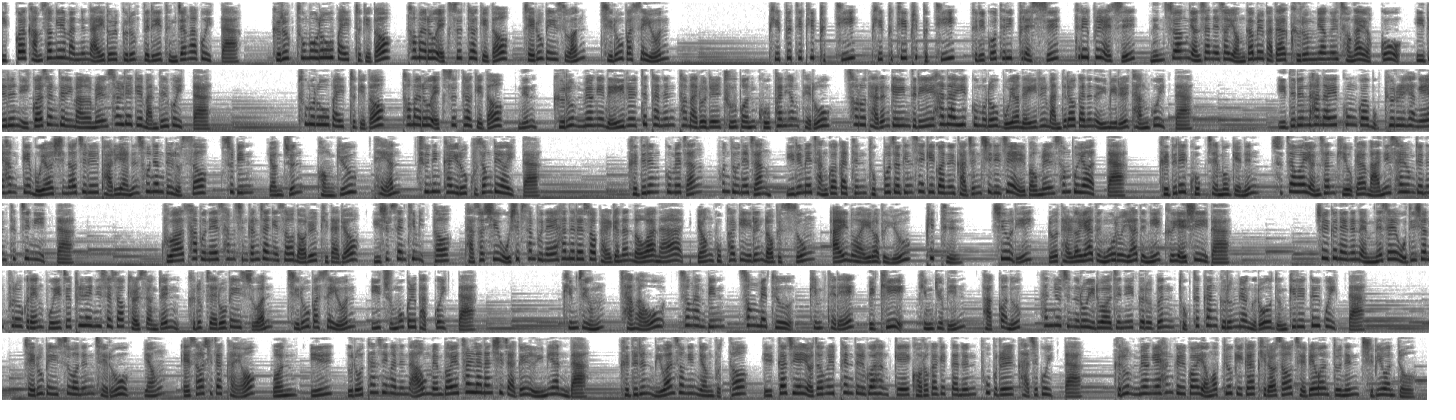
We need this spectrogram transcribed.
이과 감성에 맞는 아이돌 그룹들이 등장하고 있다. 그룹 투모로우 바이 투게더, 터마로 엑스터게더, 제로베이스원, 지로바세온, 피프티 피프티, 피프티 피프티, 그리고 트리플 S, 트리플 S는 수학 연산에서 영감을 받아 그룹명을 정하였고, 이들은 이과생들의 마음을 설레게 만들고 있다. 투모로우 바이 투게더, 터마로 엑스터게더는 그룹명의 내일을 뜻하는 터마로를 두 번 곱한 형태로 서로 다른 개인들이 하나의 꿈으로 모여 내일을 만들어가는 의미를 담고 있다. 이들은 하나의 꿈과 목표를 향해 함께 모여 시너지를 발휘하는 소년들로서 수빈, 연준, 범규, 태연, 큐닝카이로 구성되어 있다. 그들은 꿈의 장, 혼돈의 장, 이름의 장과 같은 독보적인 세계관을 가진 시리즈 앨범을 선보여왔다. 그들의 곡 제목에는 숫자와 연산 기호가 많이 사용되는 특징이 있다. 9와 4분의 3 승강장에서 너를 기다려 20cm 5시 53분에 하늘에서 발견한 너와 나 0 곱하기 1은 러브송 I know I love you 피트 시오리 로 달러야 등오로야 등이 그 예시이다. 최근에는 엠넷의 오디션 프로그램 보이즈 플래닛에서 결성된 그룹 제로베이스원 지로바세온 이 주목을 받고 있다. 김지웅, 장하오, 성한빈, 성매튜, 김태래, 위키, 김규빈, 박건욱, 한유진으로 이루어진 이 그룹은 독특한 그룹명으로 눈길을 끌고 있다. 제로베이스1은 제로, 0에서 시작하여 1, 1으로 탄생하는 9멤버의 찬란한 시작을 의미한다. 그들은 미완성인 0부터 1까지의 여정을 팬들과 함께 걸어가겠다는 포부를 가지고 있다. 그룹명의 한글과 영어 표기가 길어서 재배원 또는 지비원도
